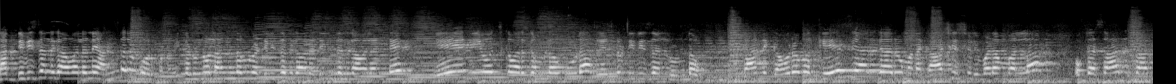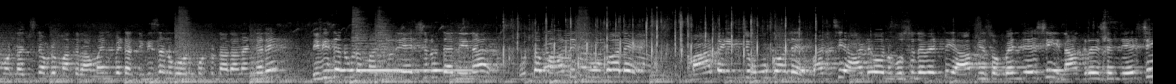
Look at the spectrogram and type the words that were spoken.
నాకు డివిజన్ కావాలని అందరూ కోరుకున్నాం. ఇక్కడ ఉన్న వాళ్ళందరూ కూడా డివిజన్ కావాలి డివిజన్ కావాలంటే ఏ నియోజకవర్గంలో కూడా రెండు డివిజన్లు ఉండవు. కానీ గౌరవ కేసీఆర్ గారు మనకు ఆశీస్సులు ఇవ్వడం వల్ల ఒకసారి సార్ మొన్న వచ్చినప్పుడు మాకు రామాయణపేట డివిజన్ కోరుకుంటున్నారు అనగానే డివిజన్ కూడా మంజూరు చేసిన దాన్ని ఉత్త మాట ఇచ్చి ఊకోలే. మాట ఇచ్చి ఊకోలే. వచ్చి ఆడియోను కూర్చుండబెట్టి ఆఫీస్ ఓపెన్ చేసి ఇనాగ్రేషన్ చేసి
